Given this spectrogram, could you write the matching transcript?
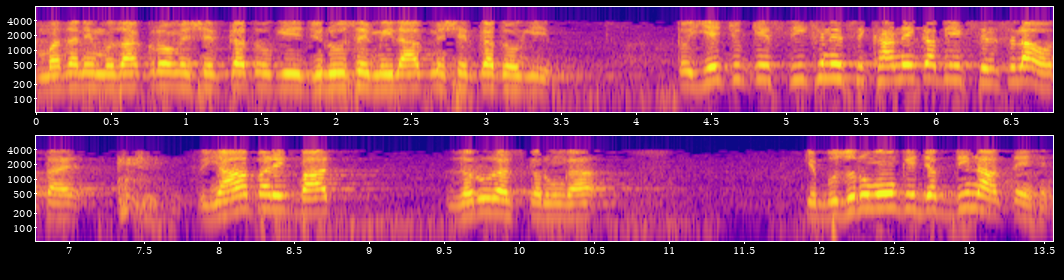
مدنی مذاکروں میں شرکت ہوگی، جلوس میلاد میں شرکت ہوگی۔ تو یہ چونکہ سیکھنے سکھانے کا بھی ایک سلسلہ ہوتا ہے، تو یہاں پر ایک بات ضرور عرض کروں گا کہ بزرگوں کے جب دن آتے ہیں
